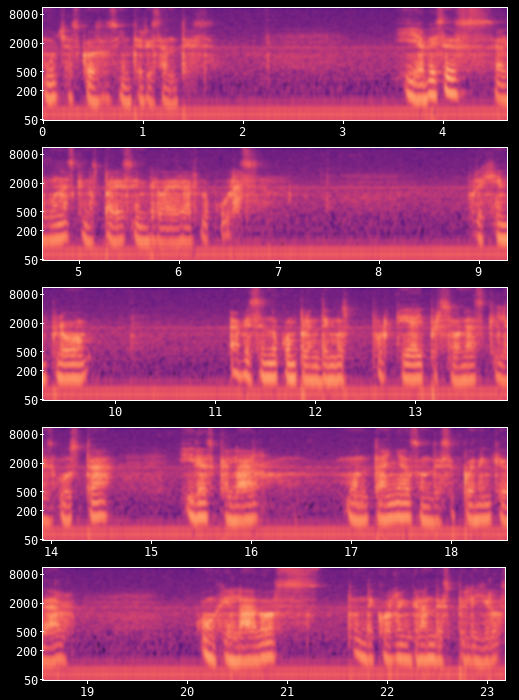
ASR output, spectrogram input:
muchas cosas interesantes. Y a veces algunas que nos parecen verdaderas locuras. Ejemplo, a veces no comprendemos por qué hay personas que les gusta ir a escalar montañas donde se pueden quedar congelados, donde corren grandes peligros.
